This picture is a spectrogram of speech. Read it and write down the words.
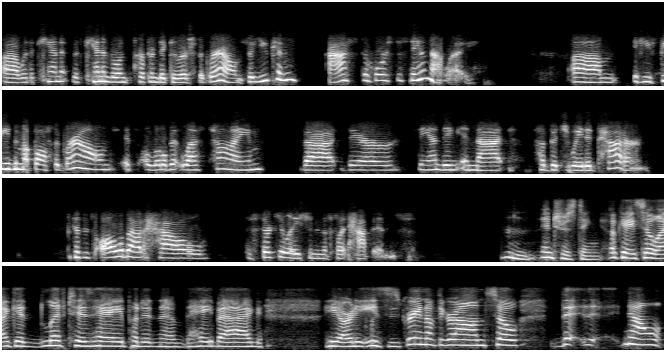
uh, with a cannon with cannon bones perpendicular to the ground. So you can ask the horse to stand that way. Um, if you feed them up off the ground, it's a little bit less time that they're standing in that habituated pattern because it's all about how the circulation in the foot happens. Hmm, interesting. Okay, so I could lift his hay, put it in a hay bag. He already eats his grain off the ground. So the, now,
